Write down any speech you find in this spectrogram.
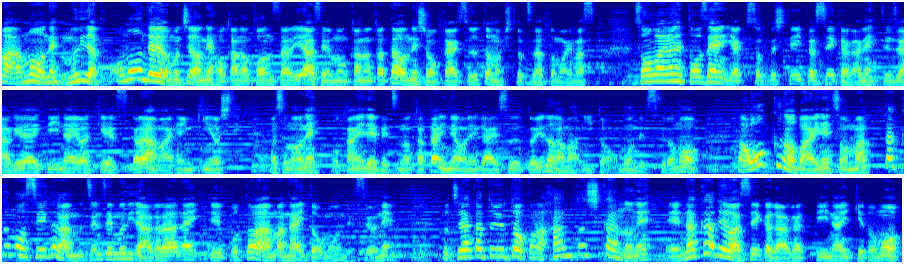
まあ、もうね、無理だと思うんであれば、もちろんね、他のコンサルや専門家の方をね、紹介するとも一つだと思います。その場合はね、当然、約束していた成果がね、全然上げられていないわけですから、まあ、返金をして、まあ、そのね、お金で別の方にね、お願いするというのが、まあ、いいと思うんですけども、まあ、多くの場合ね、その全くもう成果が全然無理で上がらないっていうことは、まあ、ないと思うんですよね。どちらかというと、この半年間のね、中では成果が上がっていないけども、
